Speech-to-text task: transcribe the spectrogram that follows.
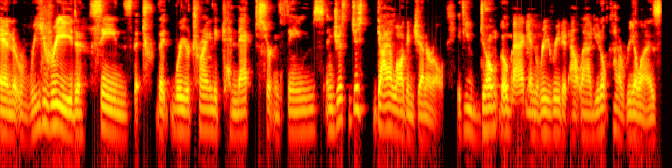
and reread scenes that that where you're trying to connect certain themes and just just dialogue in general if you don't go back mm-hmm. and reread it out loud you don't kind of realize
